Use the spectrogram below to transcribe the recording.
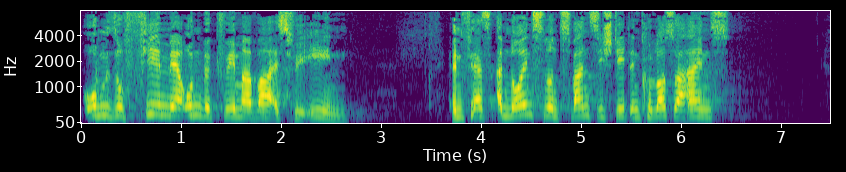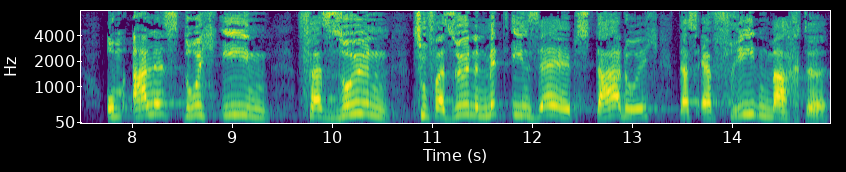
umso viel mehr unbequemer war es für ihn. In Vers 19 und 20 steht in Kolosser 1, um alles durch ihn versöhnen, zu versöhnen mit ihm selbst, dadurch, dass er Frieden machte,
